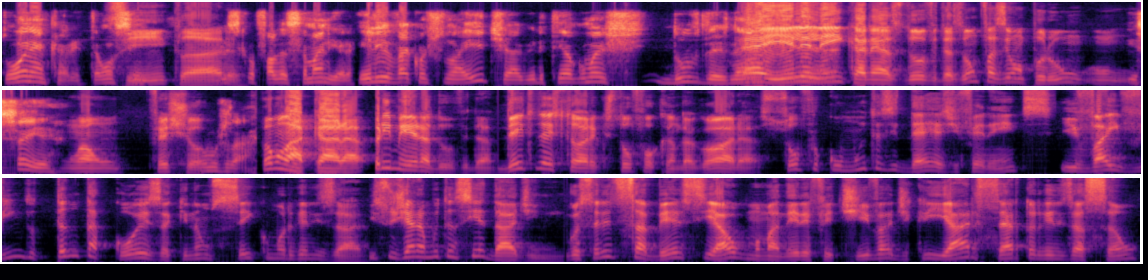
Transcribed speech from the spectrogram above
tô, né, cara? Então, assim, Sim, claro. por isso que eu falo dessa maneira. Ele vai continuar aí, Thiago, ele tem algumas dúvidas, né? É, e ele elenca, né, as dúvidas. Vamos fazer um por um? um Isso aí. Um a um. Fechou. Vamos lá. Vamos lá, cara. Primeira dúvida. Dentro da história que estou focando agora, sofro com muitas ideias diferentes e vai vindo tanta coisa que não sei como organizar. Isso gera muita ansiedade em mim. Gostaria de saber se há alguma maneira efetiva de criar certa organização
